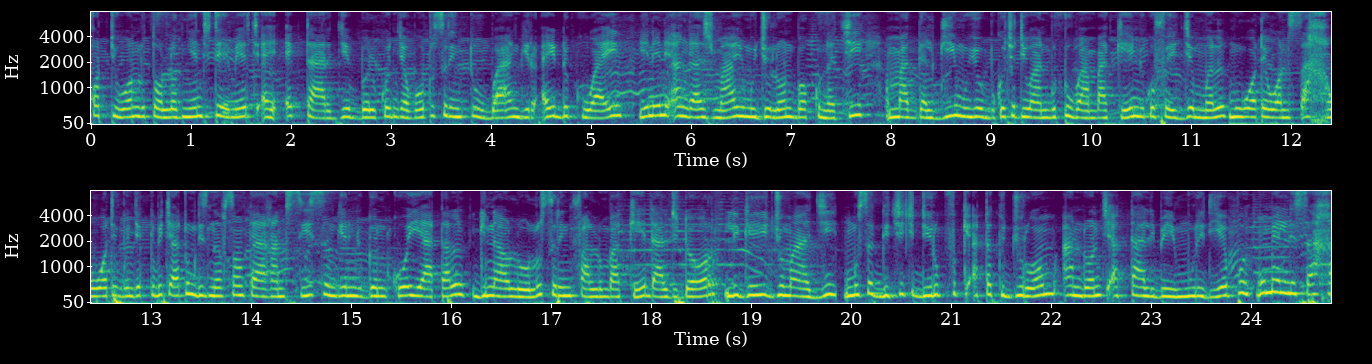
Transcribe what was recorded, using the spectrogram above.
xotti woon lu tolloog ñeenti téeméer ci ay hectares jébbal ko njabootu Serigne Touba ngir ay dëkkuwaay. Yeneen i engagement yu mu bokk na ci màggal gi mu yóbbu ko ca diwaan bu Touba Mbàkke ñu ko fay jëmmal. Mu woote woon sax woote bu njëkk bi ci atum 1946 ngir ñu gën koo yaatal. Ginnaaw loolu Serigne Fallou Mbàkke daal di door liggéeyu jumaa ji. Mu sëgg ci ci diirub fukki at ak juróom àndoon ci ak taalibe yu murit yépp. Mu mel ni sax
